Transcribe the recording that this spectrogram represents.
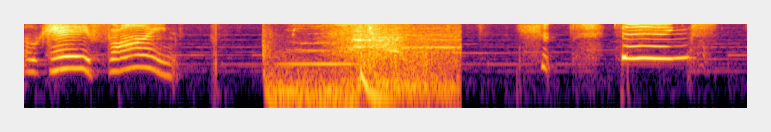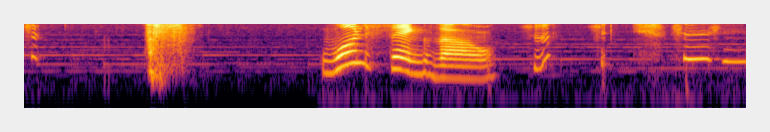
Okay, fine. Thanks. One thing though.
